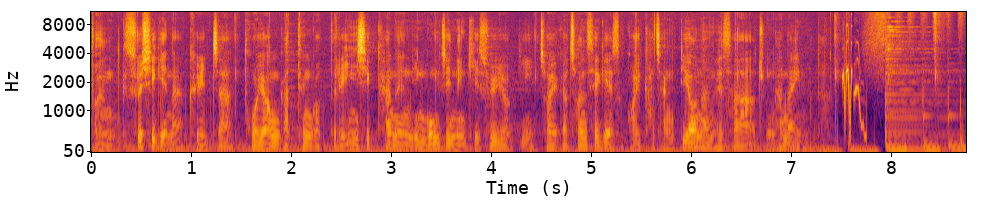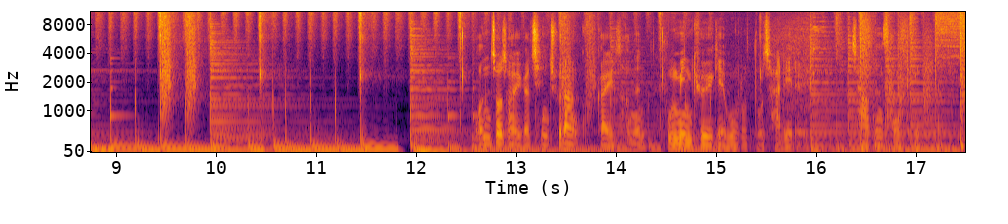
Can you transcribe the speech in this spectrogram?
어떤 수식이나 글자, 도형 같은 것들을 인식하는 인공지능 기술력이 저희가 전 세계에서 거의 가장 뛰어난 회사 중 하나입니다. 먼저 저희가 진출한 국가에서는 국민 교육 앱으로 또 자리를 잡은 상태입니다.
